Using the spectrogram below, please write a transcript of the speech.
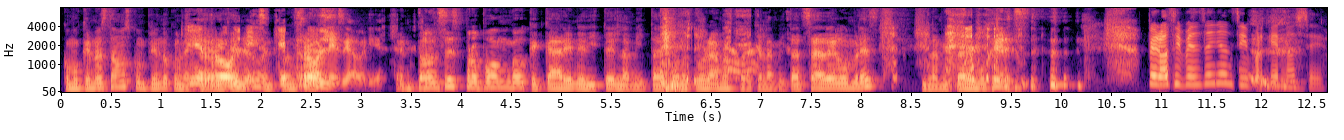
Como que no estamos cumpliendo con la ¿Qué roles? género, ¿Qué roles, Gabriel? Entonces propongo que Karen edite la mitad de todos los programas para que la mitad sea de hombres y la mitad de mujeres. Pero si me enseñan, sí, porque no sé.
